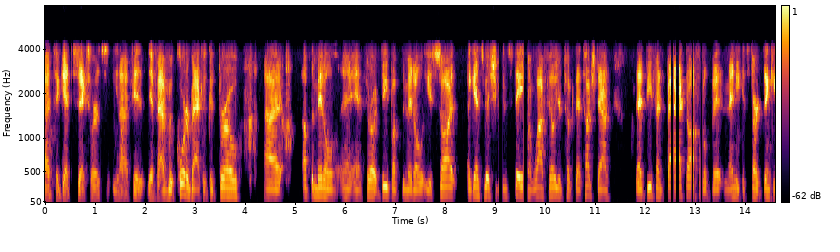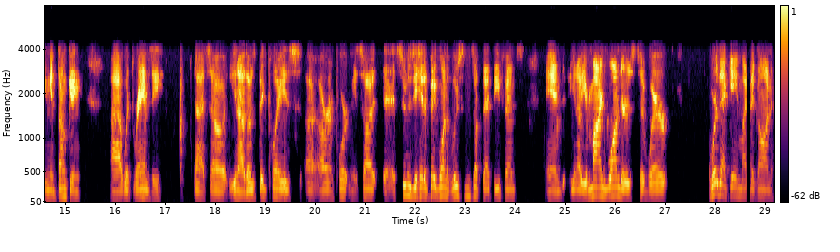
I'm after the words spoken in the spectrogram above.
uh, to get six. Whereas you know if you if have a quarterback who could throw uh, up the middle and, throw it deep up the middle. You saw it against Michigan State when Whop Philyor took that touchdown. That defense backed off a little bit, and then you could start thinking and dunking uh, with Ramsey. Uh, so you know those big plays uh, are important. You saw it as soon as you hit a big one, it loosens up that defense, and you know your mind wanders to where where that game might have gone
